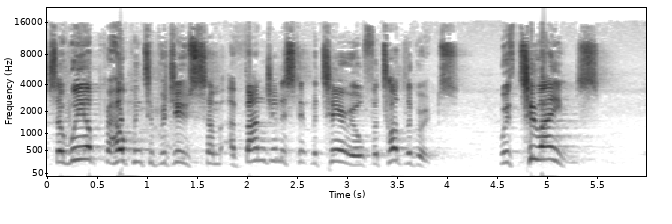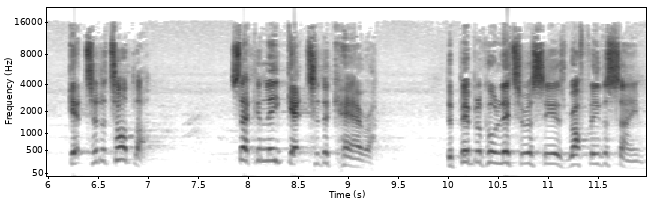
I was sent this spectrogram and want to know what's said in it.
So we are helping to produce some evangelistic material for toddler groups with two aims get to the toddler. Secondly, get to the carer. The biblical literacy is roughly the same.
